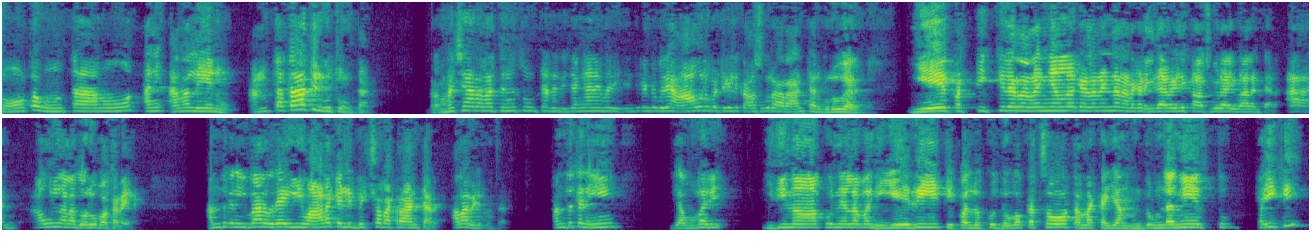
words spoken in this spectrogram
చోట ఉంటాను అని అనలేను. అంతటా తిరుగుతూ ఉంటాను బ్రహ్మచారి అలా తిరుగుతూ ఉంటాడు నిజంగానే మరి. ఎందుకంటే ఒరే ఆవులు పట్టుకెళ్ళి కాసుకురారా అంటారు గురువుగారు. ఏ పర్టిక్యులర్ అరణ్యంలోకి వెళ్ళనండి అని అడగడు ఇలా వెళ్ళి కాసుకురా ఇవ్వాలంటారు. ఆ ఆవులను అలా దొరికిపోతాడు ఆయన. అందుకని ఇవాళ ఒరే ఈ వాడకెళ్ళి భిక్ష పట్టరా అంటారు. అలా వెళ్ళిపోతాడు. అందుకని ఎవ్వరి ఇది నాకు నిలవని ఏ రీతి పలుకు దువక చోటనక ఎందుండ నేర్తు. పైకి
